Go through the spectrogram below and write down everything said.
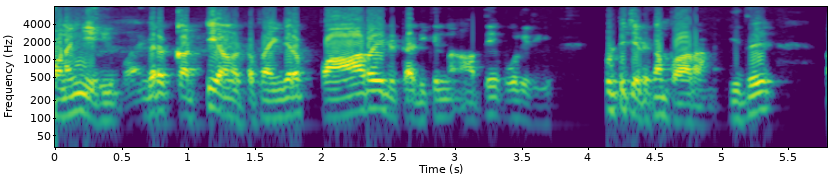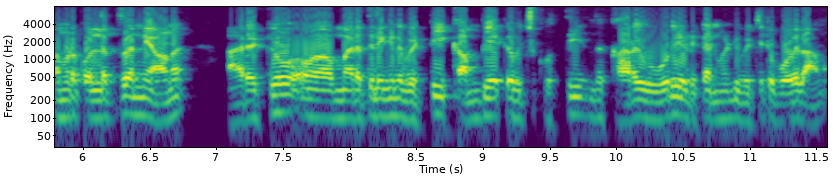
ഉണങ്ങിയിരിക്കും. ഭയങ്കര കട്ടിയാണ് കേട്ടോ. ഭയങ്കര പാറയിലിട്ട് അടിക്കുന്ന അതേപോലെ ഇരിക്കും. പൊട്ടിച്ചെടുക്കാൻ പാടാണ്. ഇത് നമ്മുടെ കൊല്ലത്ത് തന്നെയാണ്. ആരൊക്കെയോ മരത്തിലിങ്ങനെ വെട്ടി കമ്പിയൊക്കെ വെച്ച് കൊത്തി ഇത് കറി ഊറിയെടുക്കാൻ വേണ്ടി വെച്ചിട്ട് പോയതാണ്.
